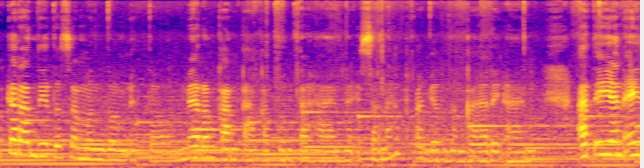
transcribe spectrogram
pagkaroon dito sa mundong ito, meron kang kakapuntahan na isang napakagandang kaharian. At iyan ay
